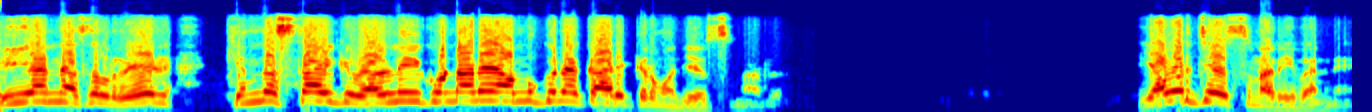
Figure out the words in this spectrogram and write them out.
బియ్యాన్ని అసలు రే కింద స్థాయికి వెళ్ళనీయకుండానే అమ్ముకునే కార్యక్రమం చేస్తున్నారు. ఎవరు చేస్తున్నారు ఇవన్నీ?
